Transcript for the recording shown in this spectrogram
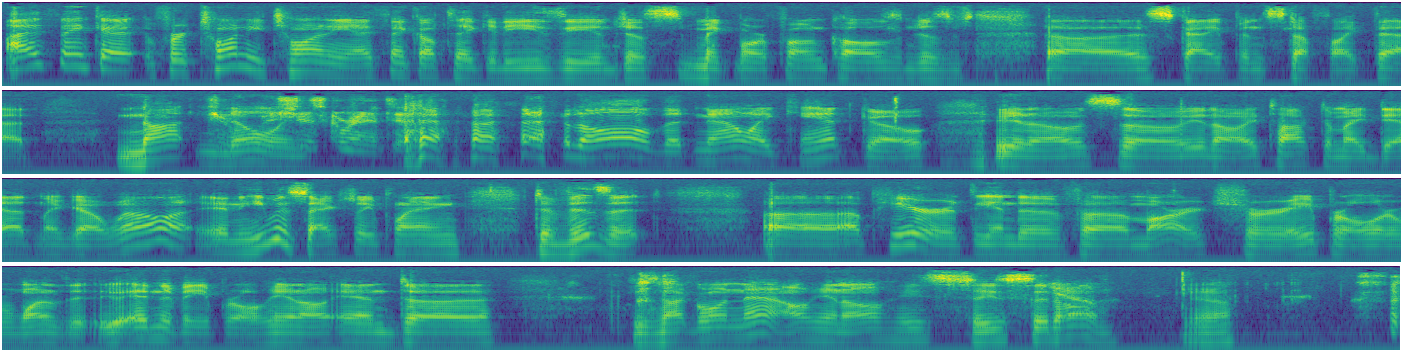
I think I, for 2020, I think I'll take it easy and just make more phone calls and just uh, Skype and stuff like that." Not knowing Wishes granted. at all that now I can't go, you know. So, you know, I talked to my dad and I go, well, and he was actually planning to visit uh, up here at the end of uh, March or April or one of the end of April, you know, and uh, he's not going now, you know. He's he's at Yeah. home, you know.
